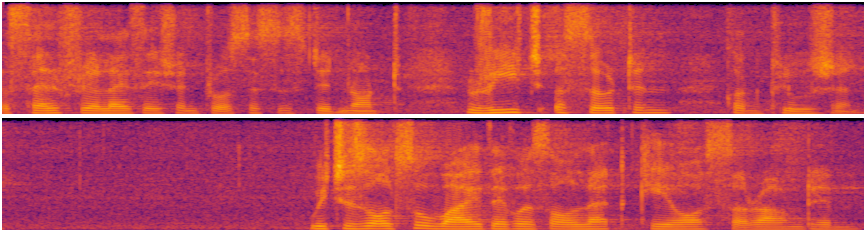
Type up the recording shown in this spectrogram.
the self realization processes did not reach a certain conclusion, which is also why there was all that chaos around him.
